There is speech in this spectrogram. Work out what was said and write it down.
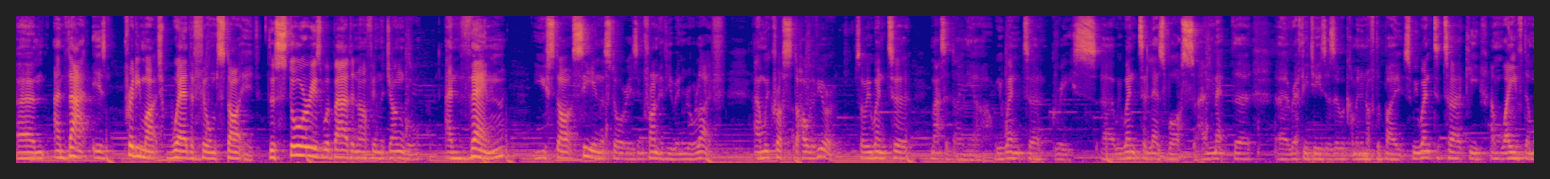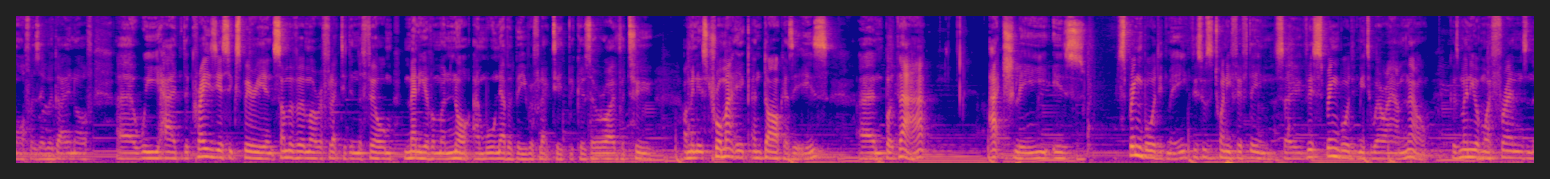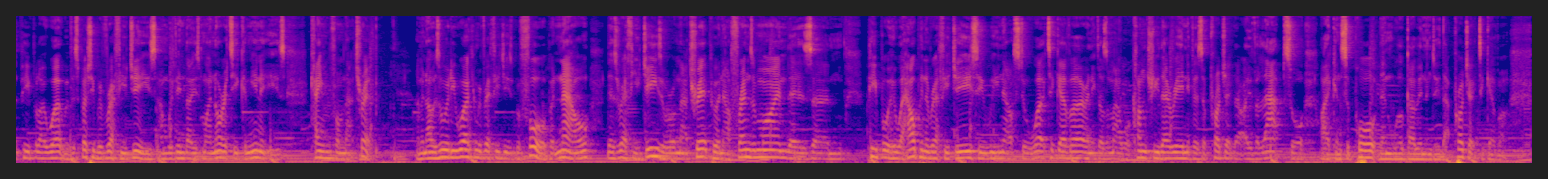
Um, and that is pretty much where the film started. The stories were bad enough in the jungle, and then you start seeing the stories in front of you in real life. And we crossed the whole of Europe. So we went to Macedonia, we went to Greece, uh, we went to Lesbos and met the uh, refugees as they were coming in off the boats. We went to Turkey and waved them off as they were going off. Uh, we had the craziest experience. Some of them are reflected in the film, many of them are not and will never be reflected because they were either too. I mean, it's traumatic and dark as it is, um, but that actually is springboarded me. This was 2015, so this springboarded me to where I am now. Because many of my friends and the people I work with, especially with refugees and within those minority communities, came from that trip. I mean, I was already working with refugees before, but now there's refugees who are on that trip who are now friends of mine. There's um, people who are helping the refugees who we now still work together and it doesn't matter what country they're in if there's a project that overlaps or i can support then we'll go in and do that project together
